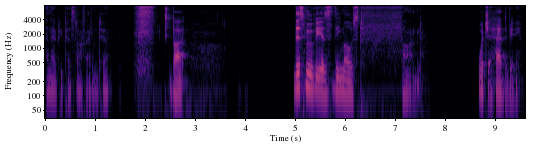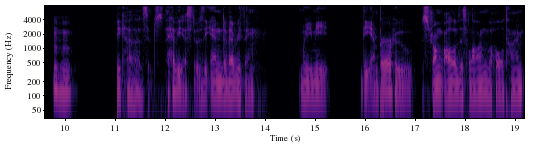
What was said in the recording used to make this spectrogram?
and I'd be pissed off at him too. But this movie is the most fun, which it had to be. Mhm. because it was the heaviest. It was the end of everything. We meet the Emperor who strung all of this along the whole time.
